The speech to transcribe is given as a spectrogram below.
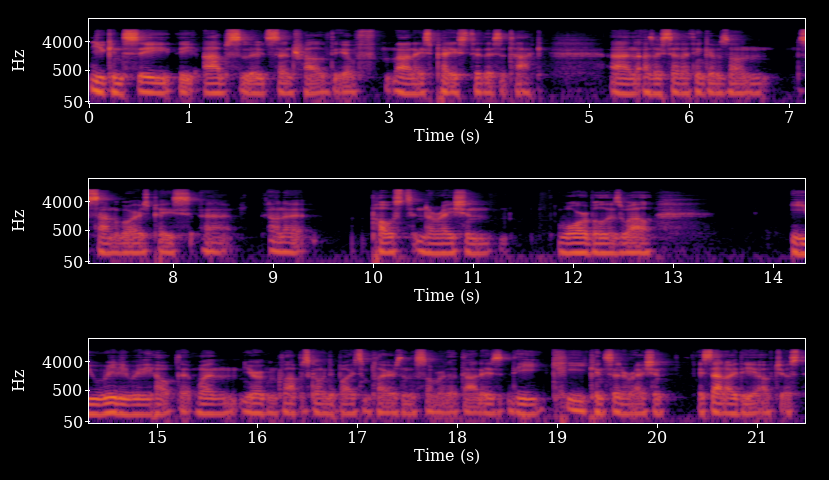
you can see the absolute centrality of Mane's pace to this attack. And as I said, I think it was on Sam Maguire's piece uh, on a post narration warble as well. You really, really hope that when Jurgen Klopp is going to buy some players in the summer, that that is the key consideration. It's that idea of just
